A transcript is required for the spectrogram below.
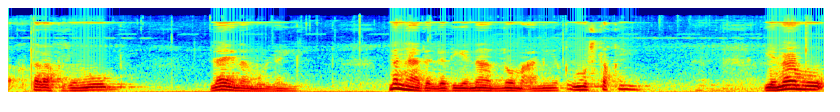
اقترف ذنوب لا ينام الليل. من هذا الذي ينام نوم عميق؟ المستقيم. ينام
